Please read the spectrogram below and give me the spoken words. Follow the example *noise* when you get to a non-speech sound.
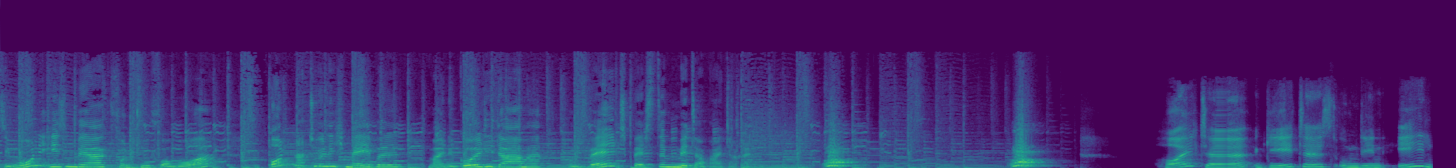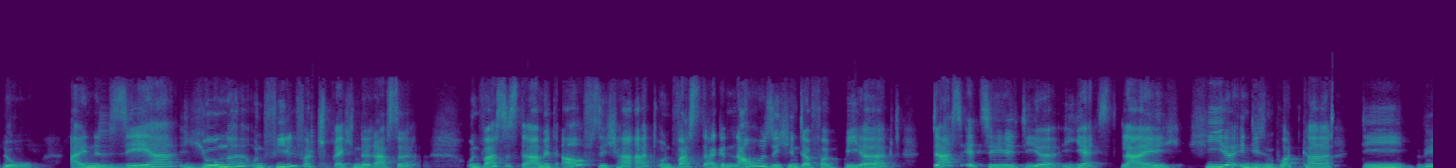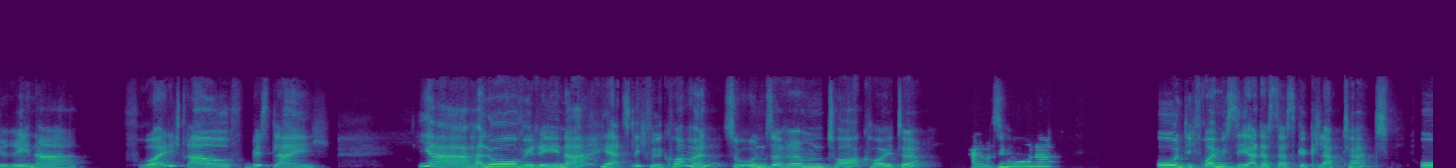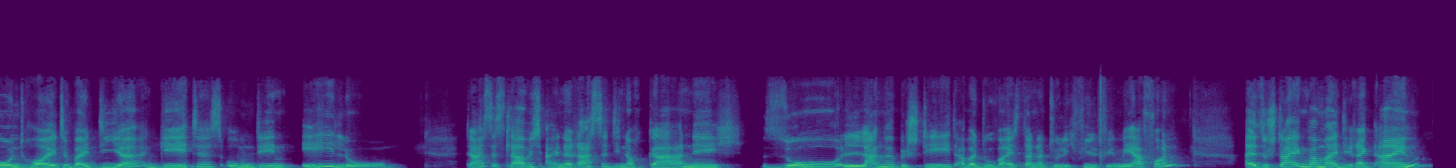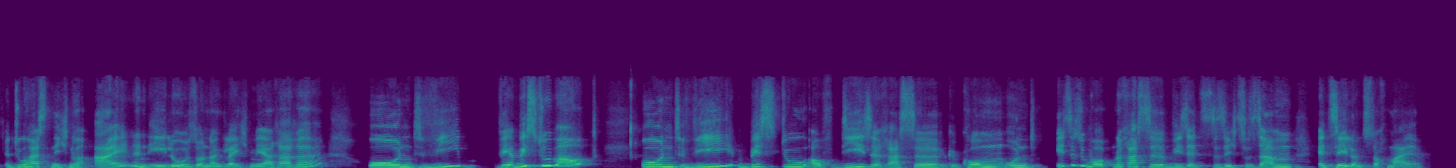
Simone Isenberg von Two for More und natürlich Mabel, meine Goldie-Dame und weltbeste Mitarbeiterin. Heute geht es um den Elo, eine sehr junge und vielversprechende Rasse. Und was es damit auf sich hat und was da genau sich hinter verbirgt, das erzählt dir jetzt gleich hier in diesem Podcast die Verena. Freu dich drauf. Bis gleich. Ja, hallo Verena. Herzlich willkommen zu unserem Talk heute. Hallo Simone. Und ich freue mich sehr, dass das geklappt hat. Und heute bei dir geht es um den Elo. Das ist, glaube ich, eine Rasse, die noch gar nicht so lange besteht, aber du weißt da natürlich viel, viel mehr von. Also steigen wir mal direkt ein. Du hast nicht nur einen Elo, sondern gleich mehrere. Und wie, wer bist du überhaupt? Und wie bist du auf diese Rasse gekommen? Und ist es überhaupt eine Rasse? Wie setzt sie sich zusammen? Erzähl uns doch mal.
